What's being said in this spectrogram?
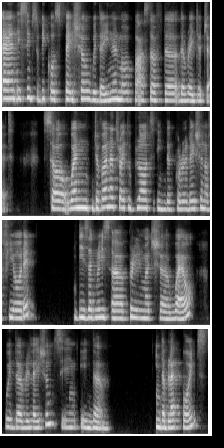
And it seems to be co-spatial with the innermost part of the, the radio jet. So when Giovanna tried to plot in the correlation of Fiore, this agrees uh, pretty much uh, well with the relation seen in the in the black points.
